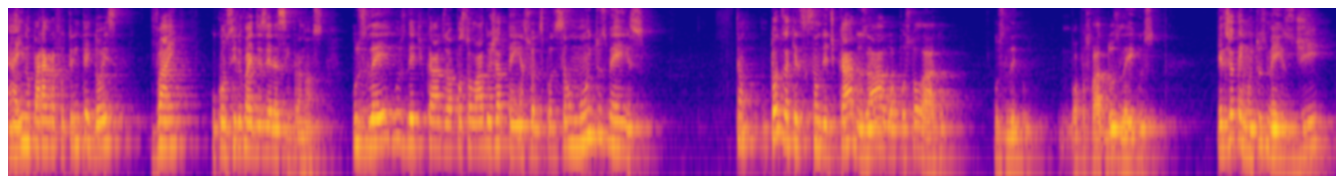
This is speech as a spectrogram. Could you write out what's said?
Aí no parágrafo 32 vai o concílio vai dizer assim para nós: os leigos dedicados ao apostolado já têm à sua disposição muitos meios então, todos aqueles que são dedicados ao apostolado, os, o apostolado dos leigos, eles já têm muitos meios de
